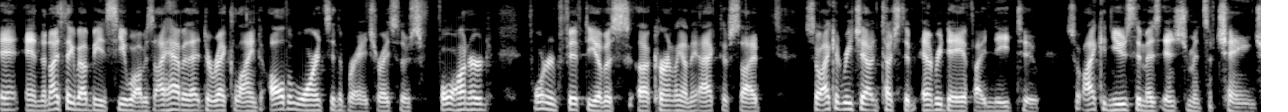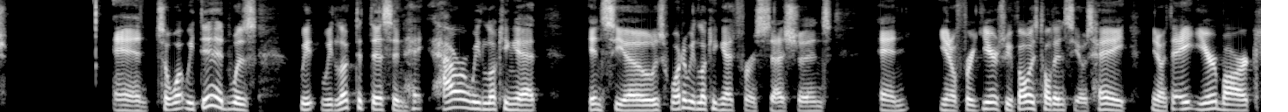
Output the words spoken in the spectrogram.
And, and the nice thing about being CWOB is I have that direct line to all the warrants in the branch, right? So there's 400, 450 of us uh, currently on the active side. So I can reach out and touch them every day if I need to. So I can use them as instruments of change. And so what we did was we, we looked at this and hey, how are we looking at NCOs? What are we looking at for sessions? And you know, for years we've always told NCOs, hey, you know, at the eight year mark,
